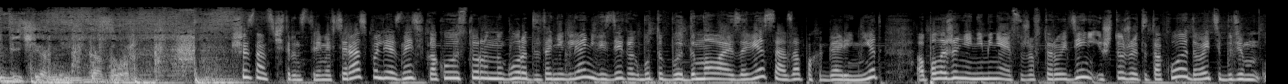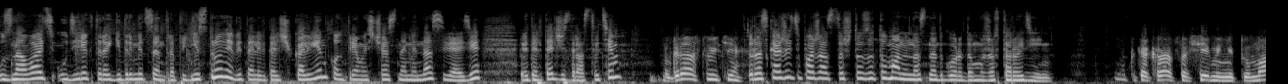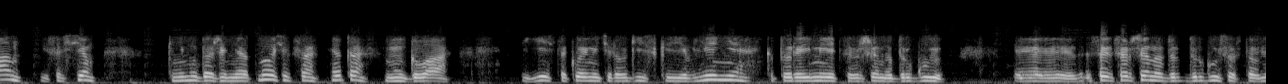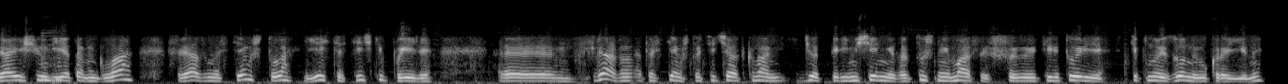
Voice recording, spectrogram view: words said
Вечерний дозор. 16-14 время в Тирасполе. Знаете, в какую сторону города это не глянь, везде как будто бы дымовая завеса, а запаха гари нет. А положение не меняется уже второй день. И что же это такое? Давайте будем узнавать у директора гидромедцентра Приднестровья Виталия Витальевича Кальвенко. Он прямо сейчас с нами на связи. Виталий Витальевич, здравствуйте. Здравствуйте. Расскажите, пожалуйста, что за туман у нас над городом уже второй день? Это как раз совсем и не туман, и совсем к нему даже не относится. Это мгла есть такое метеорологическое явление, которое имеет совершенно другую э, совершенно другую составляющую, mm-hmm. и эта мгла связана с тем, что есть частички пыли. Э, связано это с тем, что сейчас к нам идет перемещение воздушной массы с территории степной зоны Украины.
